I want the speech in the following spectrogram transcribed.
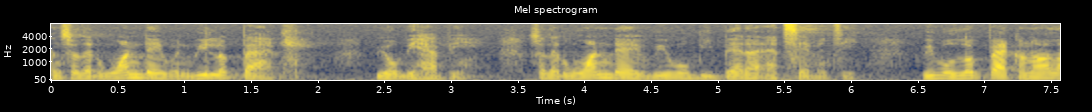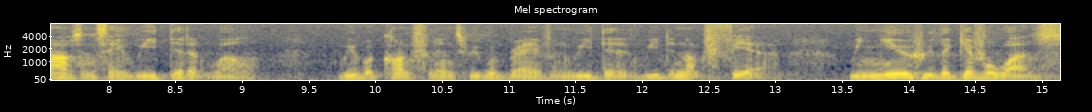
And so that one day when we look back, we will be happy. So that one day we will be better at 70. We will look back on our lives and say, We did it well. We were confident, we were brave, and we did it. We did not fear. We knew who the giver was,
